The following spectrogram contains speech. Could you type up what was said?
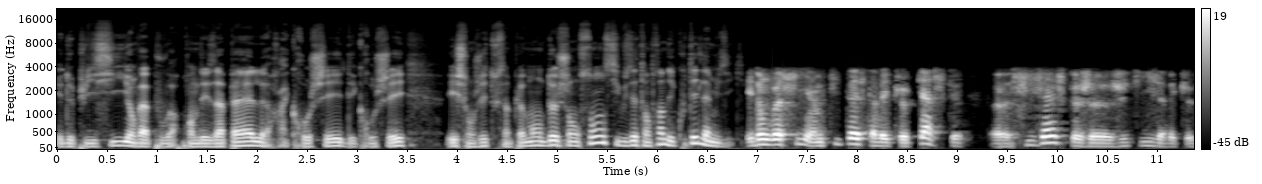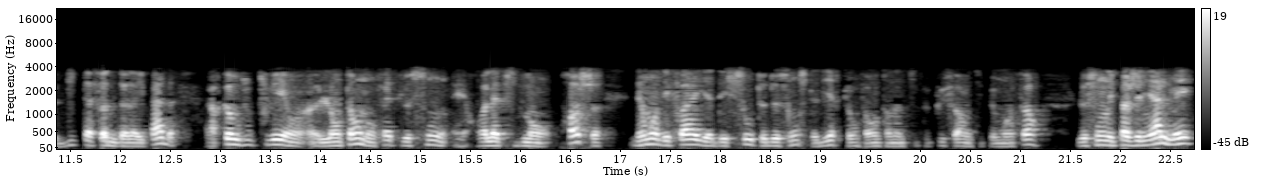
Et depuis ici, on va pouvoir prendre des appels, raccrocher, décrocher, échanger tout simplement deux chansons si vous êtes en train d'écouter de la musique. Et donc voici un petit test avec le casque 6S euh, que j'utilise avec le dictaphone de l'iPad. Alors comme vous pouvez euh, l'entendre, en fait, le son est relativement proche. Néanmoins, des fois, il y a des sautes de son, c'est-à-dire qu'on va entendre un petit peu plus fort, un petit peu moins fort. Le son n'est pas génial, mais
